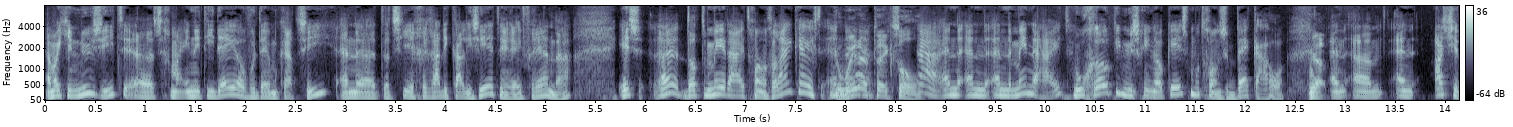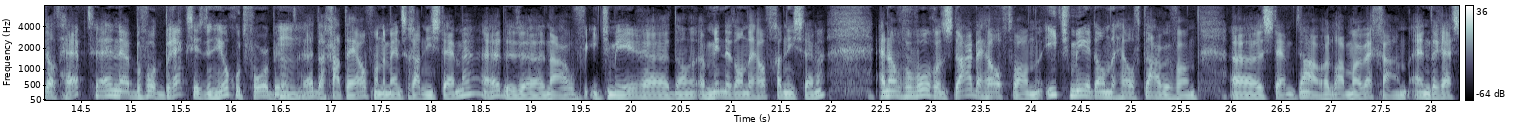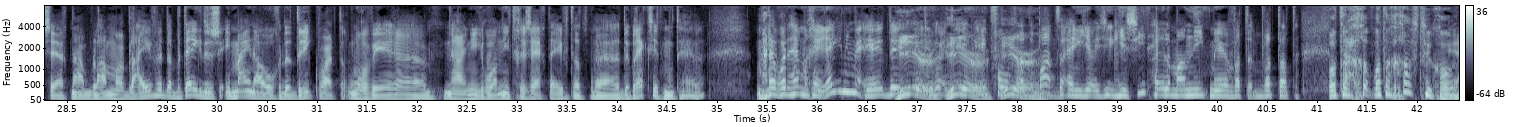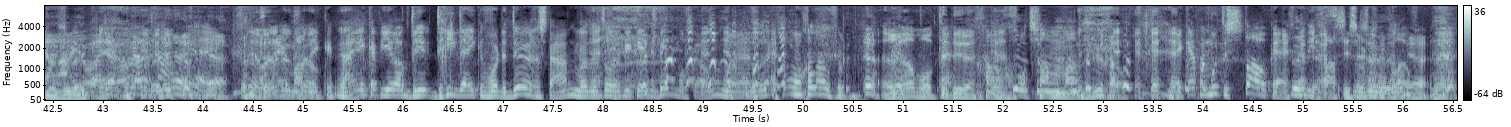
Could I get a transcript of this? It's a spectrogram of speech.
En wat je nu ziet, eh, zeg maar in het idee over democratie, en eh, dat zie je geradicaliseerd in referenda, is dat de meerderheid gewoon gelijk heeft. En, The winner eh, takes all. Ja, en, en, en de minderheid, hoe groot die misschien ook is, moet gewoon zijn bek houden. Ja. En, ehm, en als je dat hebt, en eh, bijvoorbeeld Brexit is een heel goed voorbeeld. Hè, daar gaat de helft van de mensen gaat niet stemmen. Hè, dus, eh, nou, of iets meer eh, dan, minder dan de helft gaat niet stemmen. En dan vervolgens daar de helft van, iets meer dan de helft daar weer van, eh, stemt. Nou, laat maar weggaan. En de rest zegt, nou, laat maar blijven. Dat betekent dus in mijn ogen dat driekwart ongeveer, eh, nou, in ieder geval niet gezegd heeft dat we de Brexit moeten hebben. Maar daar wordt helemaal geen rekening mee. De- Hier, ik- hier, ik volg dat debat en je, je ziet helemaal niet meer wat, wat dat. Wat een, ga- wat een gast Hugo deze Ja, week. joh, ja, ja, ja. Nee, man, ik, maar ik heb hier ook drie, drie weken voor de deur gestaan. Want het tot ik in de binnen mocht komen. Maar eh, dat is echt ongelooflijk. Ram op de deur. Gewoon, godsamme man, Hugo. Ik heb hem moeten stalken echt, hè, die gast. Dat is ongelooflijk. Ja, nee.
